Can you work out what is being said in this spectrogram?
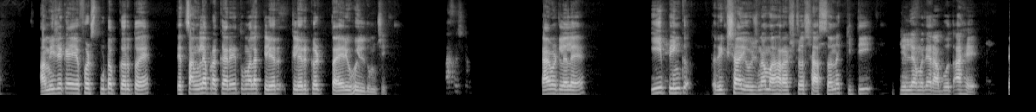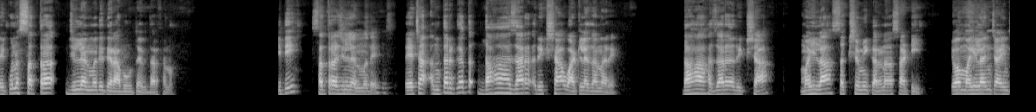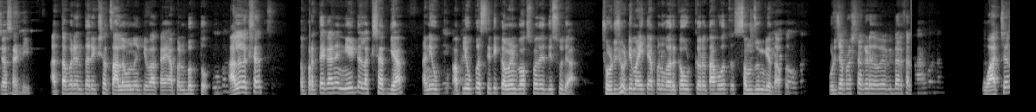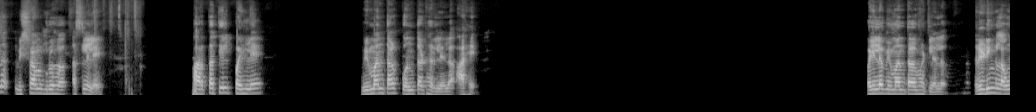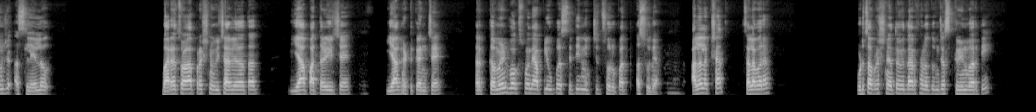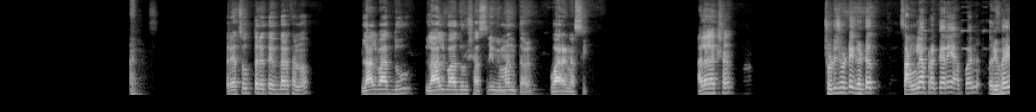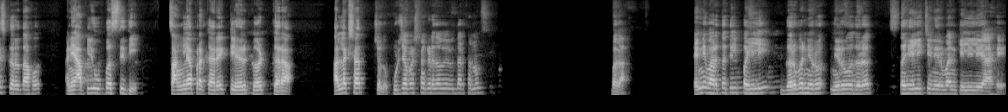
आम्ही जे काही एफर्ट्स पुटअप करतोय ते चांगल्या प्रकारे तुम्हाला क्लिअर क्लिअर कट तयारी होईल तुमची. काय म्हटलेलं आहे? ई पिंक रिक्षा योजना महाराष्ट्र शासन किती जिल्ह्यामध्ये राबवत आहे? तर एकूण सतरा जिल्ह्यांमध्ये ते राबवत आहे विद्यार्थ्यांना. किती? सतरा जिल्ह्यांमध्ये. त्याच्या अंतर्गत दहा हजार रिक्षा वाटल्या जाणार आहे. दहा हजार रिक्षा महिला सक्षमीकरणासाठी किंवा महिलांच्या यांच्यासाठी. आतापर्यंत रिक्षा चालवणं किंवा काय आपण बघतो. आलं लक्षात? तर प्रत्येकाने नीट लक्षात घ्या आणि उप- आपली उपस्थिती कमेंट बॉक्समध्ये दिसू द्या. छोटी छोटी माहिती आपण वर्कआउट करत आहोत समजून घेत आहोत. पुढच्या प्रश्नाकडे जाऊया विद्यार्थ्यांना. वाचन विश्रामगृह असलेले भारतातील पहिले विमानतळ कोणतं ठरलेलं आहे? पहिलं विमानतळ म्हटलेलं रिडिंग लाऊंज असलेलं. बऱ्याच वेळा प्रश्न विचारले जातात या पातळीचे या घटकांचे. तर कमेंट बॉक्समध्ये आपली उपस्थिती निश्चित स्वरूपात असू द्या. आलं लक्षात? चला बरं. पुढचा प्रश्न येतो विद्यार्थ्यांना तुमच्या स्क्रीनवरती तर याचं उत्तर येतं विद्यार्थ्यांनो लालबहादूर लालबहादूर शास्त्री विमानतळ वाराणसी. आलं लक्षात? छोटे छोटे घटक चांगल्या प्रकारे आपण रिव्हाइज करत आहोत आणि आपली उपस्थिती चांगल्या प्रकारे क्लिअर कट करा. आलं लक्षात? चलो पुढच्या प्रश्नाकडे जाऊया विद्यार्थ्यांनो. बघा त्यांनी भारतातील पहिली गर्भनिरो निरोधक सहेलीची निर्माण केलेली आहे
